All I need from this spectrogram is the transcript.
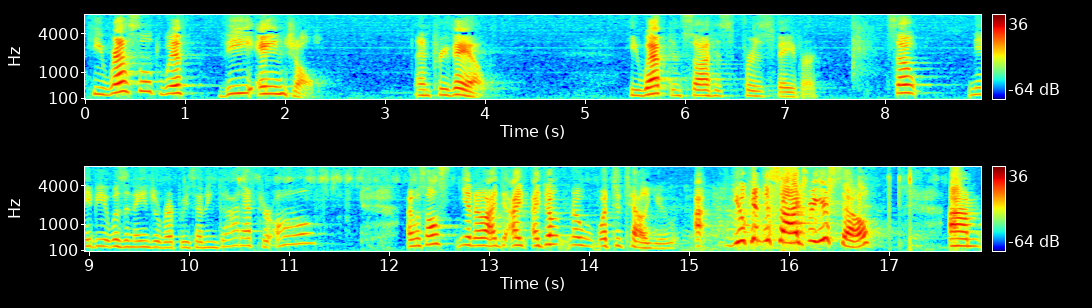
he wrestled with the angel and prevailed. He wept and sought his, for his favor. So maybe it was an angel representing God after all. I was also, you know, I, I, I don't know what to tell you. I, you can decide for yourself. Um,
